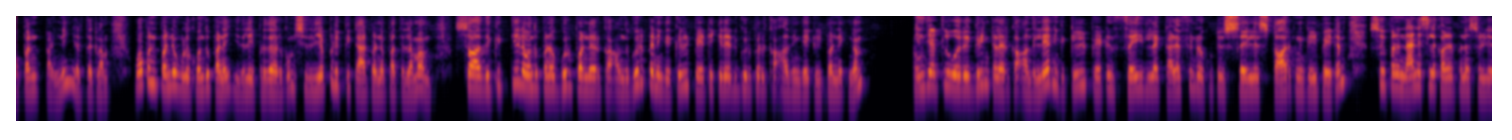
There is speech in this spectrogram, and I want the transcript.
ஓப்பன் பண்ணி எடுத்துக்கலாம். ஓப்பன் பண்ணி உங்களுக்கு வந்து பண்ண இதில் இப்படி தான் இருக்கும். ஸோ இதில் எப்படி பிக் ஆட் பண்ண பார்த்துலாமா ஸோ அதுக்கு கீழே வந்து பண்ண குரூப் பண்ண இருக்கா? அந்த குரூப்பை நீங்கள் கிளிக் போயிட்டு கிரியேட் குரூப் இருக்கா? அது இங்கே கிளிக் பண்ணிக்கோங்க. இந்த இடத்துல ஒரு க்ரீன் கலர் இருக்கா? அந்த லேயர் நீங்கள் கீழ் போயிட்டு சைடில் கலஃபின்ற கூட்டு சைடில் ஸ்டார்க்குன்னு கீழ் போயிட்டு ஸோ இப்போ நான் நேனஸில் கன்வெர்ட் பண்ண சொல்லி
